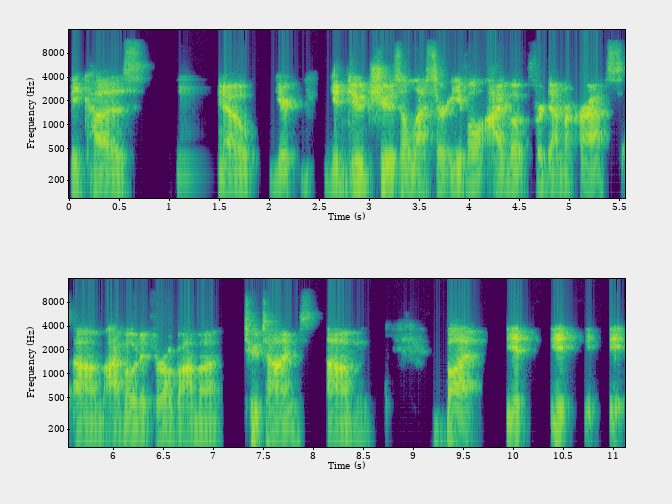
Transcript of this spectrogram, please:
because you know you you do choose a lesser evil. I vote for Democrats. Um, I voted for Obama two times, um, but it it, it,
